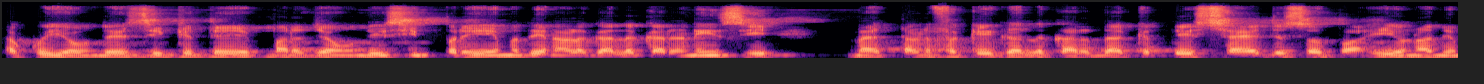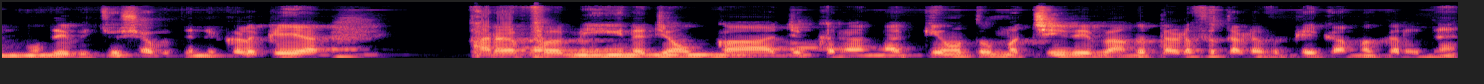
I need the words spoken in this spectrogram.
ਤਾਂ ਕੋਈ ਆਉਂਦੇ ਸੀ ਕਿਤੇ ਪਰਜਾ ਆਉਂਦੀ ਸੀ, ਪ੍ਰੇਮ ਦੇ ਨਾਲ ਗੱਲ ਕਰਨੀ ਸੀ ਮੈਂ ਤੜਫ ਕੇ ਗੱਲ ਕਰਦਾ ਕਿਤੇ ਸਹਿਜ ਸੁਭਾਈ ਉਹਨਾਂ ਦੇ ਮੂੰਹ ਦੇ ਵਿੱਚੋਂ ਸ਼ਬਦ ਨਿਕਲ ਕੇ ਆ। ਤਰਫ ਮੀਨ ਜਿਉ ਕਾਜ ਕਰਾਨਾ ਕਿਉਂ ਤੂੰ ਮੱਛੀ ਦੇ ਵਾਂਗ ਤੜਫ ਤੜਫ ਕੇ ਕੰਮ ਕਰਦਾ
